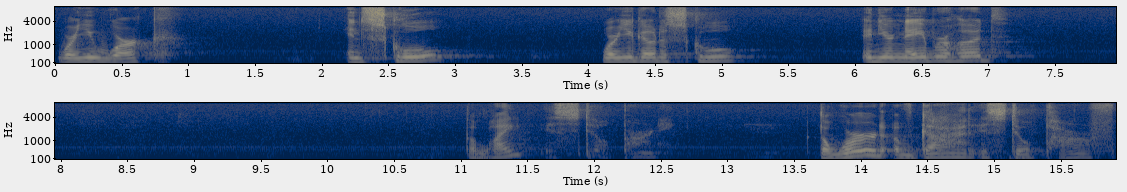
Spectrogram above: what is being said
where you work, in school, where you go to school? in your neighborhood, the light is still burning. The Word of God is still powerful.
